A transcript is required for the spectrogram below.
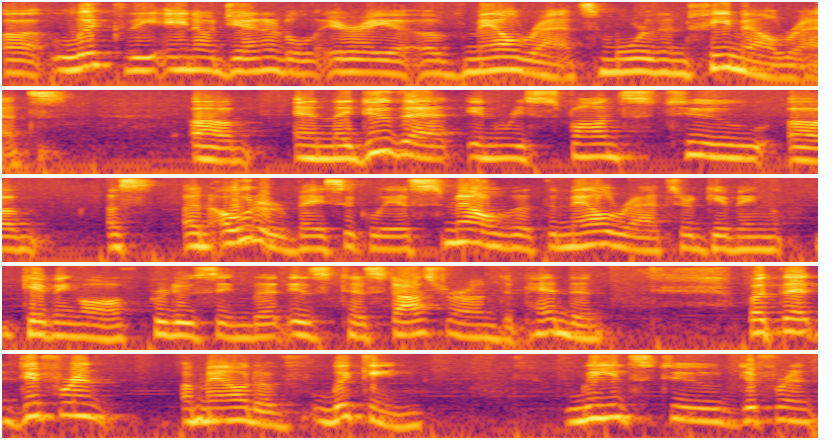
uh, lick the anogenital area of male rats more than female rats um, and they do that in response to um, a an odor, basically a smell that the male rats are giving giving off, producing that is testosterone dependent, but that different amount of licking leads to different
